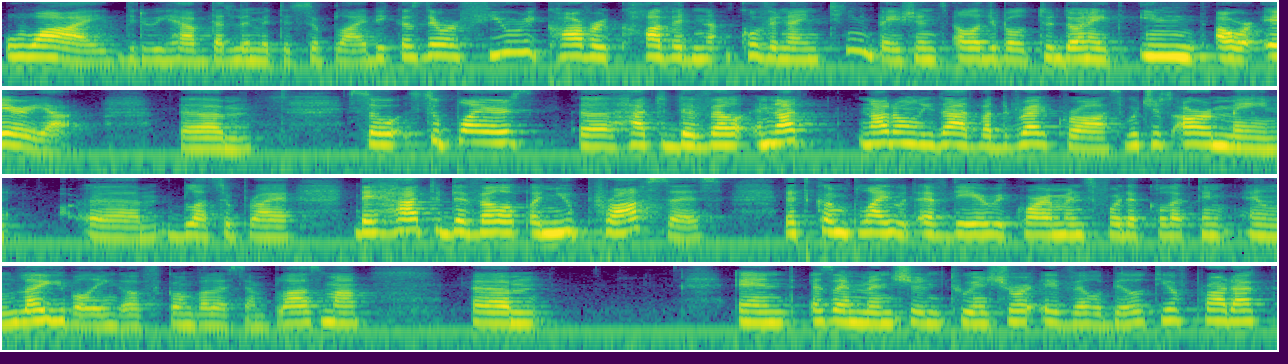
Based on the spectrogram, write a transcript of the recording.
why did we have that limited supply? Because there were few recovered COVID COVID nineteen patients eligible to donate in our area. Um, so suppliers uh, had to develop not not only that, but the Red Cross, which is our main um, blood supplier, they had to develop a new process that complied with FDA requirements for the collecting and labeling of convalescent plasma. Um, and as I mentioned, to ensure availability of product,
